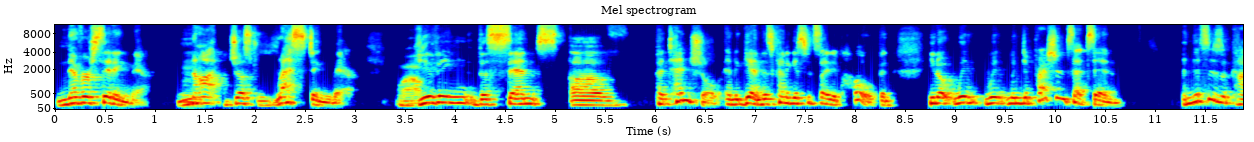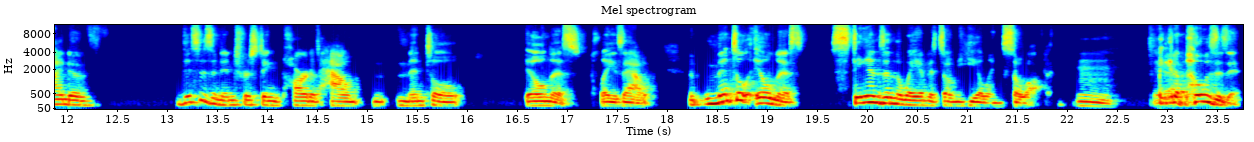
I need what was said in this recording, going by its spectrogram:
never sitting there, mm. not just resting there, wow. giving the sense of potential. And again, this kind of gets inside of hope. And you know, when when when depression sets in, and this is a kind of this is an interesting part of how mental illness plays out. Mental illness stands in the way of its own healing so often. Mm, yeah. It opposes it.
